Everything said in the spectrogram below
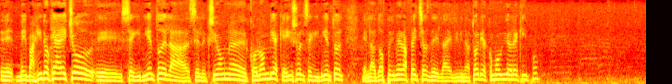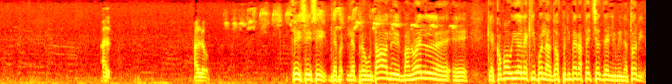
eh, me imagino que ha hecho eh, seguimiento de la selección eh, Colombia, que hizo el seguimiento en, en, las dos primeras fechas de la eliminatoria. ¿Cómo vio el equipo? Al... Aló. Sí, sí, sí. Le, le preguntaba a Luis Manuel eh, que cómo vio el equipo en las dos primeras fechas de eliminatoria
